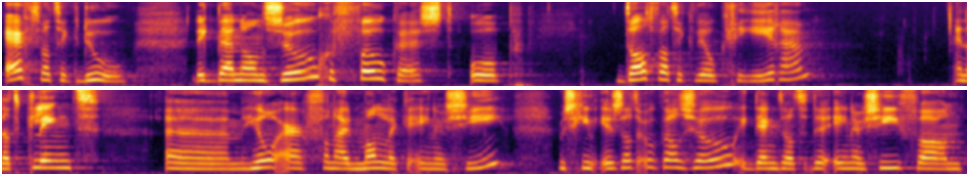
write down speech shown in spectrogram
echt wat ik doe. Ik ben dan zo gefocust op dat wat ik wil creëren. En dat klinkt um, heel erg vanuit mannelijke energie. Misschien is dat ook wel zo. Ik denk dat de energie van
